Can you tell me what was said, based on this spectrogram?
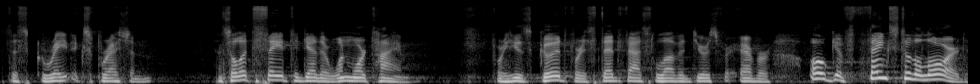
It's this great expression. And so let's say it together one more time. For he is good, for his steadfast love endures forever. Oh, give thanks to the Lord.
